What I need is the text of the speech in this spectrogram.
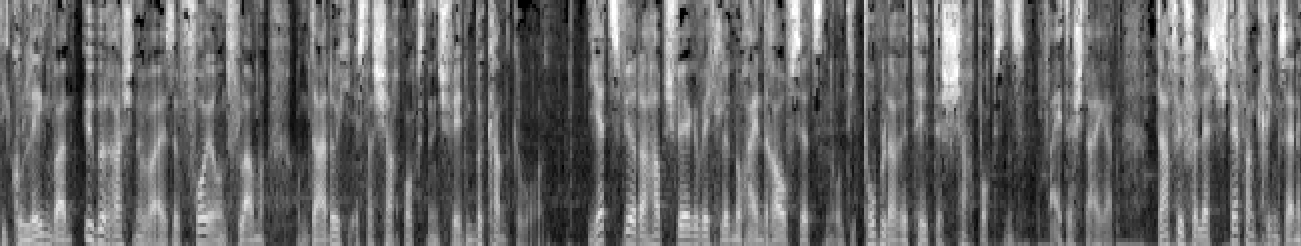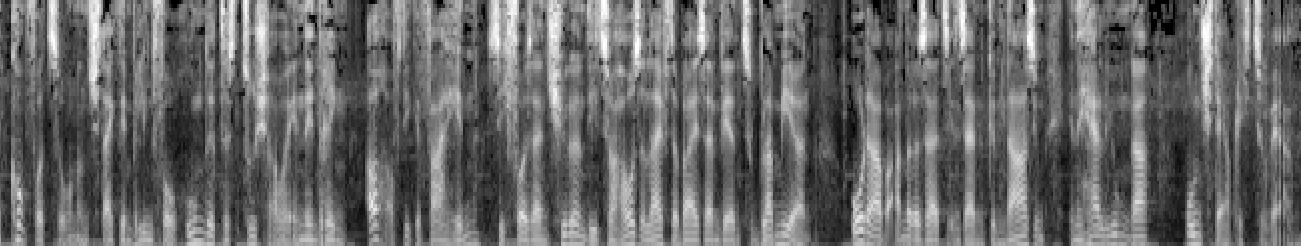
Die Kollegen waren überraschenderweise Feuer und Flamme und dadurch ist das Schachboxen in Schweden bekannt geworden. Jetzt wird der Hauptschwergewichtler noch einen draufsetzen und die Popularität des Schachboxens weiter steigern. Dafür verlässt Stefan Kring seine Komfortzone und steigt in Berlin vor hunderte Zuschauer in den Ring. Auch auf die Gefahr hin, sich vor seinen Schülern, die zu Hause live dabei sein werden, zu blamieren. Oder aber andererseits in seinem Gymnasium in Herrljunga unsterblich zu werden.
